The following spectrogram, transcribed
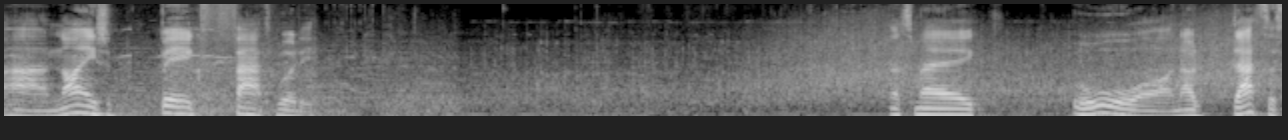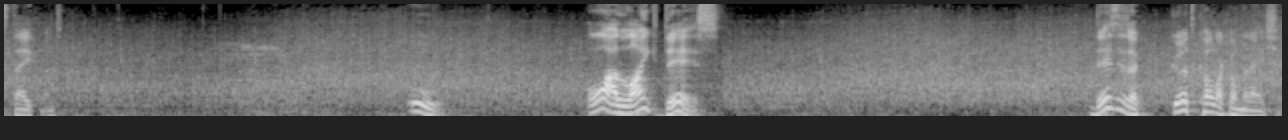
Ah, nice big fat Woody. Let's make... Ooh, now that's a statement. Ooh. Oh, I like this. This is a good color combination.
